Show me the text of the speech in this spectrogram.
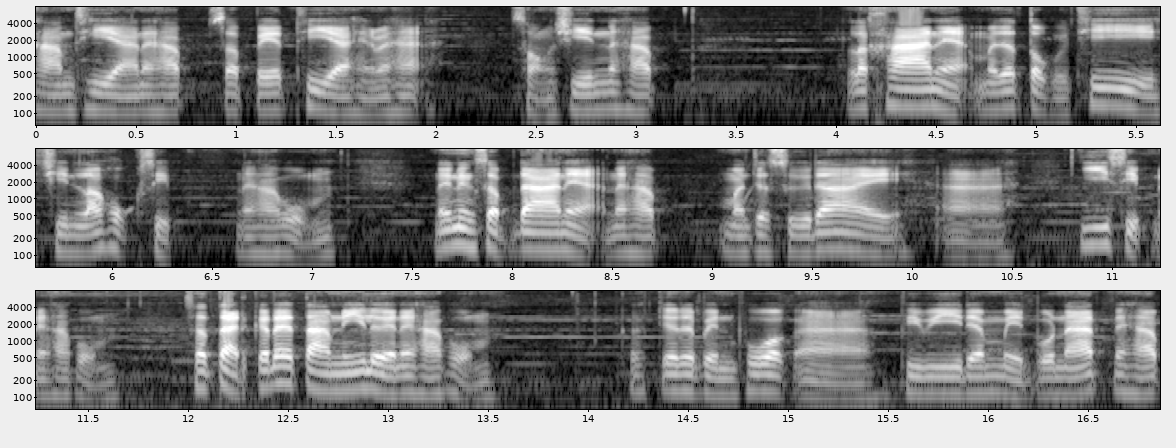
Time Tier นะครับ Space Tier เห็นไหมฮะสองชิ้นนะครับ ราคาเนี่ยมันจะตกอยู่ที่ชิ้นละ 60 นะครับผมใน 1 สัปดาห์เนี่ยนะครับมันจะซื้อได้อ่า20 นะครับผมสแตทก็ได้ตามนี้เลยนะครับผมก็จะเป็นพวกอ่า PV Damage Bonus นะครับ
